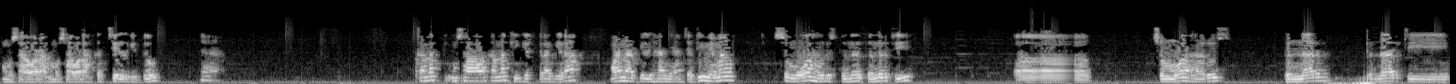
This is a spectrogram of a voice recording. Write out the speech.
musyawarah musyawarah kecil gitu ya. Karena musyawarahkan lagi kira-kira mana pilihannya. Jadi memang semua harus benar-benar di uh, semua harus benar-benar di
